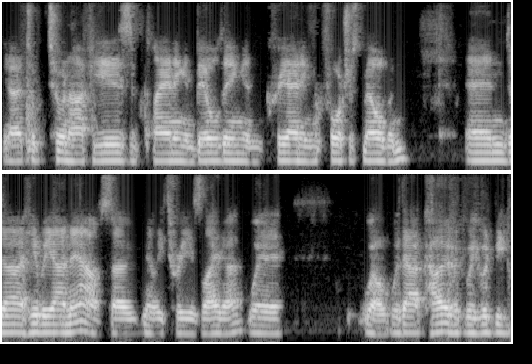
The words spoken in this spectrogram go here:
you know, it took two and a half years of planning and building and creating Fortress Melbourne, and uh, here we are now. So nearly three years later, where well, without COVID, we would be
